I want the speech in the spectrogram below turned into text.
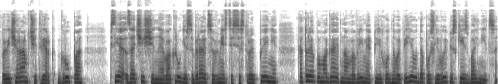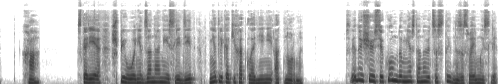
По вечерам в четверг группа, все зачищенные в округе собираются вместе с сестрой Пенни, которая помогает нам во время переходного периода после выписки из больницы. Ха! Скорее, шпионит за нами и следит, нет ли каких отклонений от нормы. В следующую секунду мне становится стыдно за свои мысли.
